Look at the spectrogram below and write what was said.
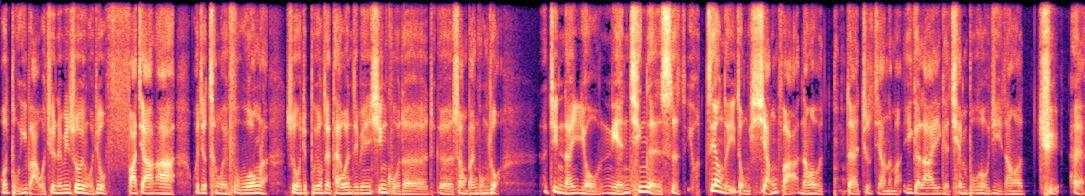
我赌一把，我去那边，说不定我就发家啦，我就成为富翁了，所以我就不用在台湾这边辛苦的这个上班工作。竟然有年轻人是有这样的一种想法，然后对，就是这样的嘛，一个拉一个，前仆后继，然后去，哎，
